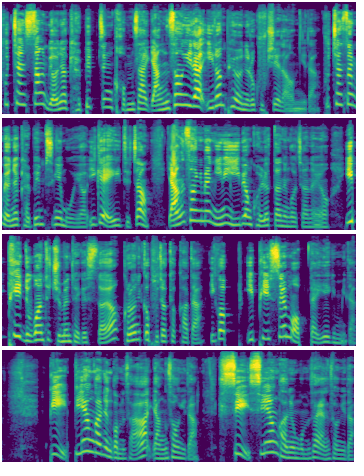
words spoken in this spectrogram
후천성 면역 결핍증 검사 양성이다 이런 표현으로 국시에 나옵니다. 후천성 면역 결핍증이 뭐예요? 이게 에이즈죠. 양성이면 이미 이병 걸렸다는 거잖아요. 이 피 누구한테 주면 되겠어요? 그러니까 부적격하다. 이거 이 피 쓸모 없다 이 얘기입니다. B, B형 간염 검사 양성이다. C, C형 간염 검사 양성이다.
